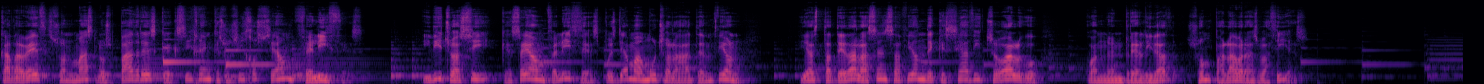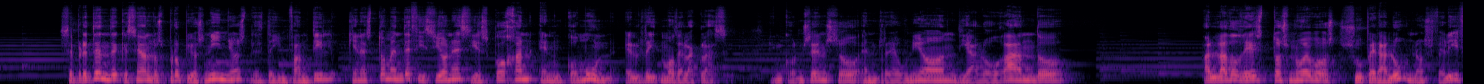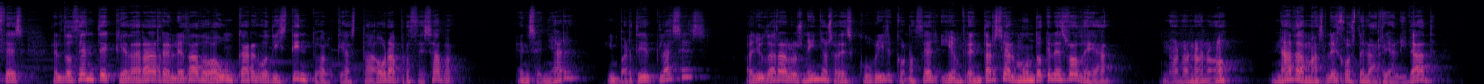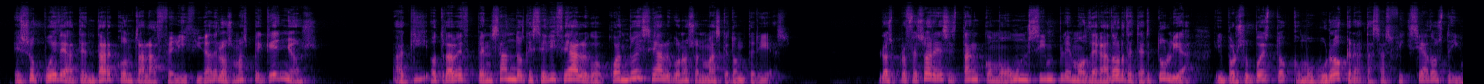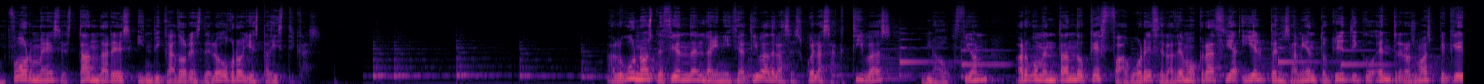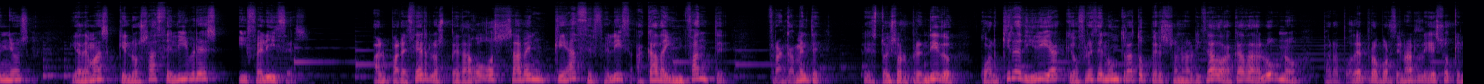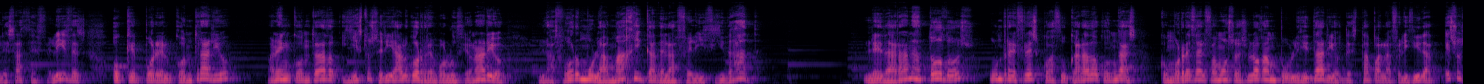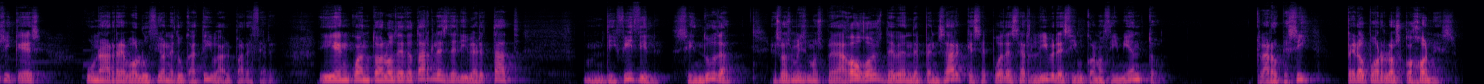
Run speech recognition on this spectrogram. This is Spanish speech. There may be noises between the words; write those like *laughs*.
Cada vez son más los padres que exigen que sus hijos sean felices. Y dicho así, que sean felices, pues llama mucho la atención y hasta te da la sensación de que se ha dicho algo, cuando en realidad son palabras vacías. Se pretende que sean los propios niños, desde infantil, quienes tomen decisiones y escojan en común el ritmo de la clase, en consenso, en reunión, dialogando. Al lado de estos nuevos superalumnos felices, el docente quedará relegado a un cargo distinto al que hasta ahora procesaba. ¿Enseñar? ¿Impartir clases? ¿Ayudar a los niños a descubrir, conocer y enfrentarse al mundo que les rodea? No, no, no, no. Nada más lejos de la realidad. Eso puede atentar contra la felicidad de los más pequeños. Aquí otra vez pensando que se dice algo, cuando ese algo no son más que tonterías. Los profesores están como un simple moderador de tertulia y por supuesto como burócratas asfixiados de informes, estándares, indicadores de logro y estadísticas. Algunos defienden la iniciativa de las escuelas activas, una opción, argumentando que favorece la democracia y el pensamiento crítico entre los más pequeños y además que los hace libres y felices. Al parecer los pedagogos saben qué hace feliz a cada infante. Francamente, estoy sorprendido. Cualquiera diría que ofrecen un trato personalizado a cada alumno para poder proporcionarle eso que les hace felices, o que por el contrario han encontrado, y esto sería algo revolucionario, la fórmula mágica de la felicidad. Le darán a todos un refresco azucarado con gas, como reza el famoso eslogan publicitario, destapa la felicidad. Eso sí que es una revolución educativa, al parecer. Y en cuanto a lo de dotarles de libertad, difícil, sin duda. Esos mismos pedagogos deben de pensar que se puede ser libre sin conocimiento. Claro que sí, pero por los cojones.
